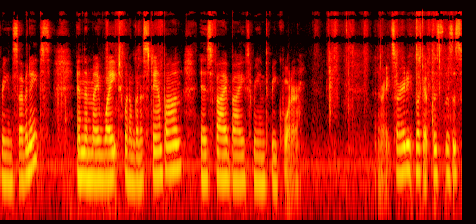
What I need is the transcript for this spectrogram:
three and seven eighths and then my white what I'm going to stamp on is five by three and three quarter all right so I already look at this this is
